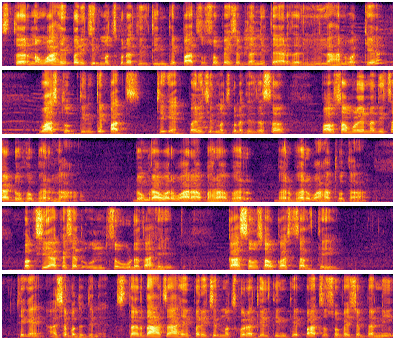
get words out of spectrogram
स्तर नववा आहे परिचित मजकुरातील तीन ते पाच सोप्या शब्दांनी तयार झालेली लहान वाक्य वाचतो. तीन ते पाच. ठीक आहे? परिचित मजकुरातील जसं पावसामुळे नदीचा डोह भरला. डोंगरावर वारा भराभर भरभर वाहत होता. पक्षी आकाशात उंच उडत आहेत. कासव सावकाश चालते. ठीक आहे अशा पद्धतीने. स्तर दहाचा आहे परिचित मजकुरातील तीन ते पाच सोप्या शब्दांनी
